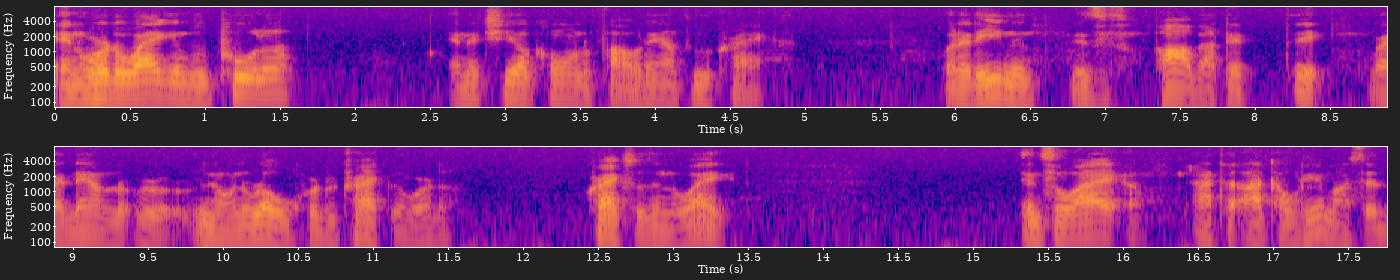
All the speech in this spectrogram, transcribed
And where the wagon would pull up and that shell corn would fall down through the cracks. Well that evening is probably about that thick, right down the, you know, in the road where the tractor where the cracks was in the wagon. And so I, I, t- I told him, I said,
